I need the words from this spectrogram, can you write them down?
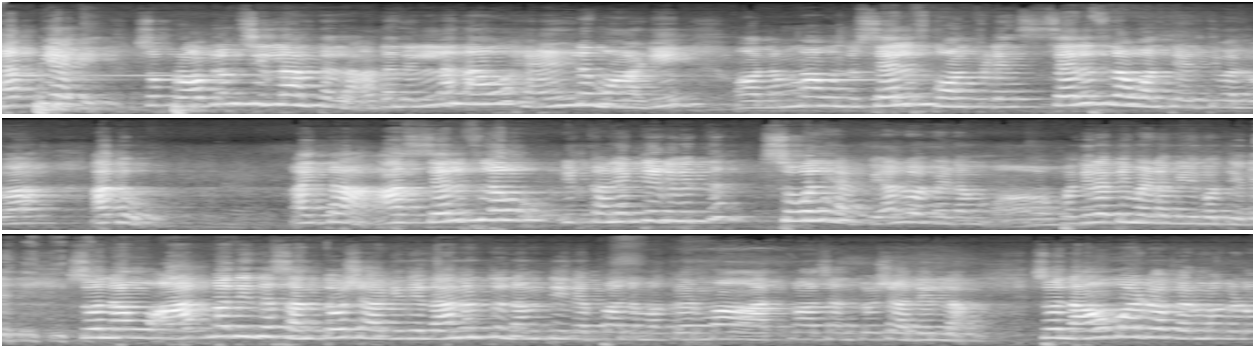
ಹ್ಯಾಪಿಯಾಗಿ. ಸೊ ಪ್ರಾಬ್ಲಮ್ಸ್ ಇಲ್ಲ ಅಂತಲ್ಲ, ಅದನ್ನೆಲ್ಲ ನಾವು ಹ್ಯಾಂಡಲ್ ಮಾಡಿ ನಮ್ಮ ಒಂದು ಸೆಲ್ಫ್ ಕಾನ್ಫಿಡೆನ್ಸ್ ಸೆಲ್ಫ್ ಲವ್ ಅಂತ ಹೇಳ್ತೀವಲ್ವಾ? ಅದು. ಆಯ್ತಾ? ಆ self love it connected with soul happy ಅಲ್ವಾ ಮೇಡಮ್ ಭಗೀರಥಿ ಮೇಡಮ್ ಗೊತ್ತಿದೆ. ಸೊ ನಾವು ಆತ್ಮದಿಂದ ಸಂತೋಷ ಆಗಿದೆ. ನಾನಂತೂ ನಂಬ್ತೀನಪ್ಪ ನಮ್ಮ ಕರ್ಮ, ಆತ್ಮ, ಸಂತೋಷ ಅದೆಲ್ಲ. ಸೊ ನಾವು ಮಾಡುವ ಕರ್ಮಗಳು,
